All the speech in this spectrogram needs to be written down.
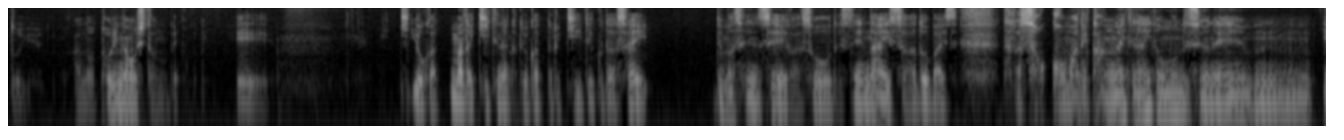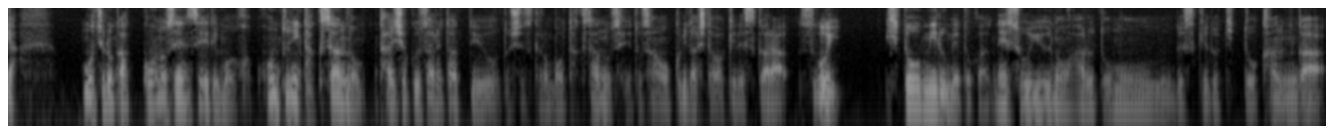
というあの取り直したので、えー、よかまだ聞いてない方よかったら聞いてください。でまあ先生がそうですねナイスアドバイスただそこまで考えてないと思うんですよね。うんいやもちろん学校の先生でも本当にたくさんの退職されたっていうお年ですからもうたくさんの生徒さんを送り出したわけですからすごい人を見る目とかねそういうのはあると思うんですけどきっと勘が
